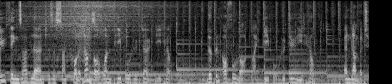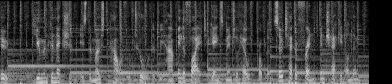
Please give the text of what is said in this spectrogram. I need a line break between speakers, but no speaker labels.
Two things I've learned as a psychologist. Number one, people who don't need help. Look an awful lot like people who do need help. And number two, human connection is the most powerful tool that we have in the fight against mental health problems. So tag a friend and check in on them.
